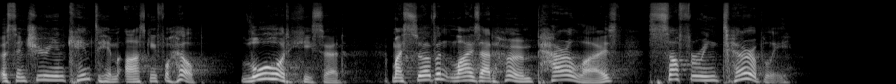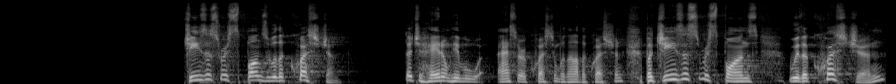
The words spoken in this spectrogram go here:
a centurion came to him asking for help. Lord, he said, my servant lies at home, paralyzed, suffering terribly. Jesus responds with a question. Don't you hate it when people answer a question with another question? But Jesus responds with a question,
